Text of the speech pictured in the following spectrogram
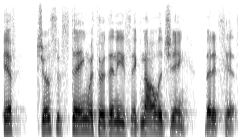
if Joseph's staying with her, then he's acknowledging that it's his.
